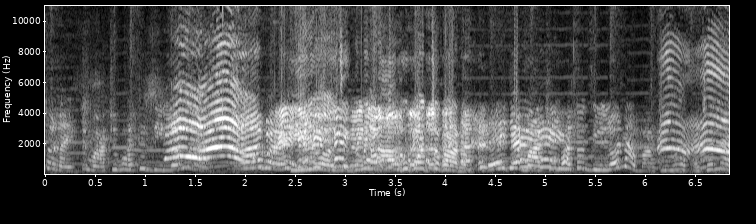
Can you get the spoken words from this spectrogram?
শোনা একটু মাছু ভাতু দিল কি বলছো তুমি লাগু করছ কেন এই যে মাছু ভাতু দিল না মাছু ভাতু না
